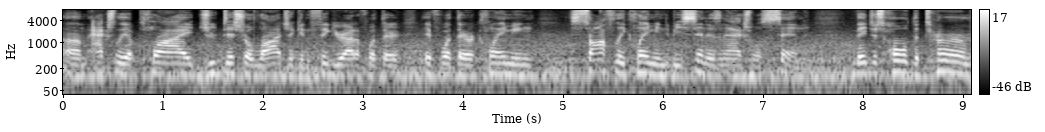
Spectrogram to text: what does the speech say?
um, actually apply judicial logic and figure out if what they're if what they're claiming softly claiming to be sin is an actual sin. They just hold the term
